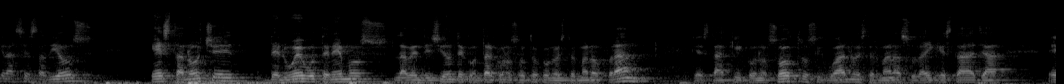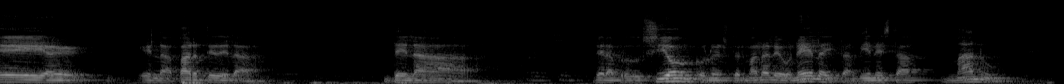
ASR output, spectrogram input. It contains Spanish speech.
Gracias a Dios. Esta noche de nuevo tenemos la bendición de contar con nosotros con nuestro hermano Fran, que está aquí con nosotros, igual nuestra hermana Zulay, que está allá eh, en la parte de la, de la, de la producción, con nuestra hermana Leonela y también está Manu.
